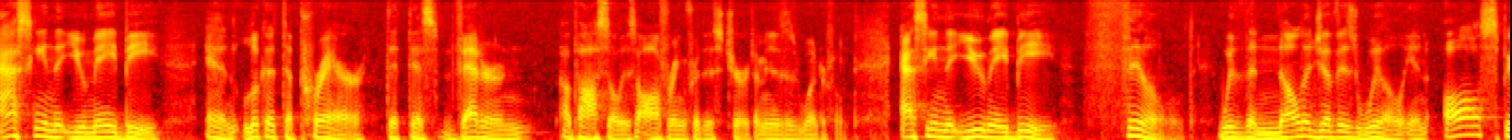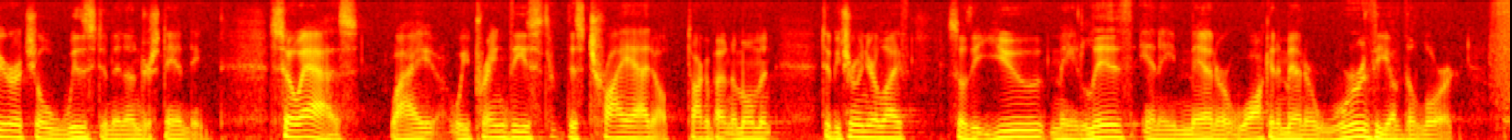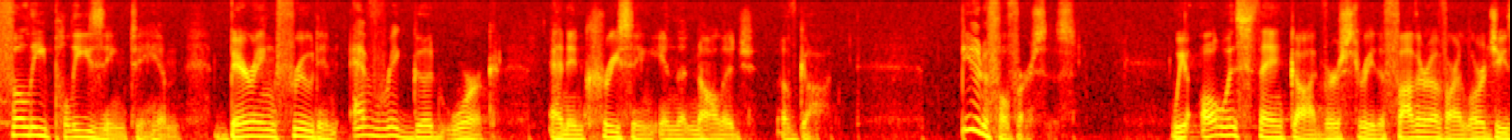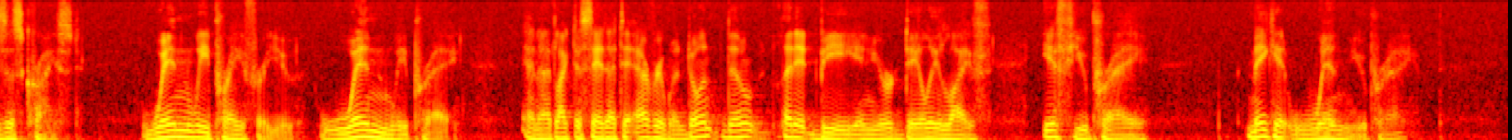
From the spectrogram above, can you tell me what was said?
asking that you may be. And look at the prayer that this veteran apostle is offering for this church. I mean, this is wonderful. Asking that you may be filled with the knowledge of his will in all spiritual wisdom and understanding, so as, why we praying these, this triad, I'll talk about in a moment, to be true in your life, so that you may live in a manner, walk in a manner worthy of the Lord, fully pleasing to him, bearing fruit in every good work, and increasing in the knowledge of God. Beautiful verses. We always thank God, verse 3, the Father of our Lord Jesus Christ, when we pray for you, when we pray. And I'd like to say that to everyone. Don't, don't let it be in your daily life if you pray, make it when you pray.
